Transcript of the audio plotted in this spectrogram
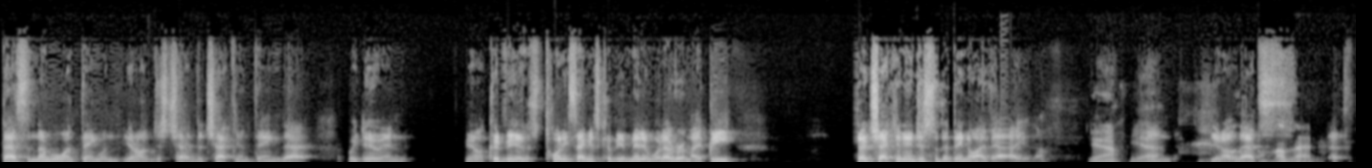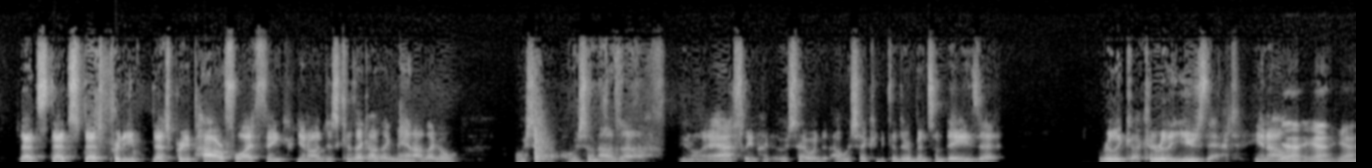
that's the number one thing when you know just check the check-in thing that we do. And you know it could be as 20 seconds could be a minute whatever it might be. They're checking in just so that they know i value them. Yeah yeah. And you know that's I love that. that that's that's that's pretty that's pretty powerful i think you know just because like i was like man i was like oh i wish i, I wish when i was a you know an athlete i wish i would i wish i could because there have been some days that really I could really use that, you know. Yeah, yeah, yeah.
